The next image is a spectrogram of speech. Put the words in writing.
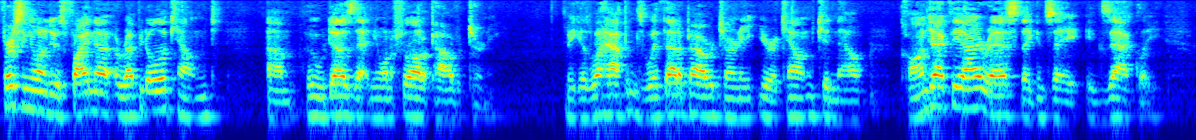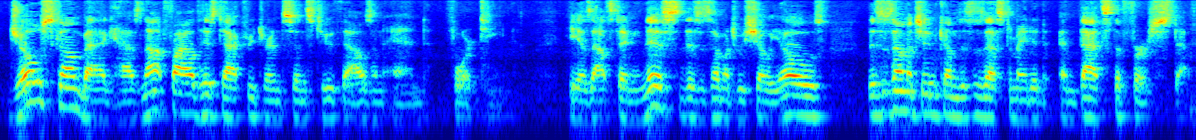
first thing you want to do is find a, a reputable accountant um, who does that, and you want to fill out a power of attorney. Because what happens with that a power of attorney, your accountant can now contact the IRS. They can say exactly, Joe Scumbag has not filed his tax return since 2014. He has outstanding this. This is how much we show he owes. This is how much income this is estimated, and that's the first step.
